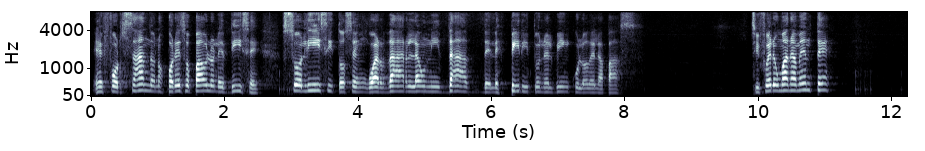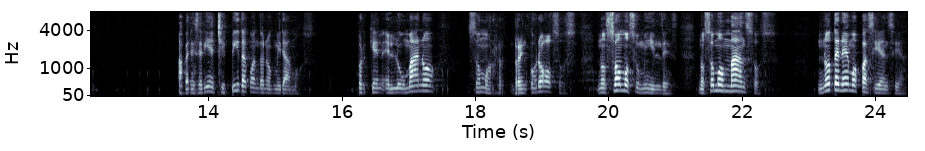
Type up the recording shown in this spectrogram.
esforzándonos. Por eso Pablo les dice, solícitos en guardar la unidad del Espíritu en el vínculo de la paz. Si fuera humanamente, aparecería en chispita cuando nos miramos. Porque en, lo humano somos rencorosos, no somos humildes, no somos mansos, no tenemos paciencia.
